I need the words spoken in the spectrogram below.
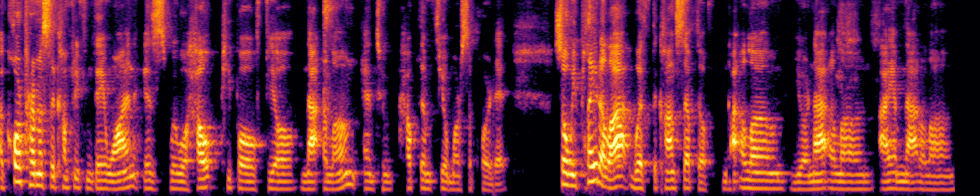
a core premise of the company from day one is we will help people feel not alone and to help them feel more supported. So we played a lot with the concept of not alone, you're not alone, I am not alone.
